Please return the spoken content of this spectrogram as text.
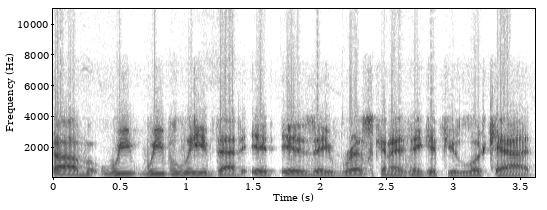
um, we we believe that it is a risk. And I think if you look at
